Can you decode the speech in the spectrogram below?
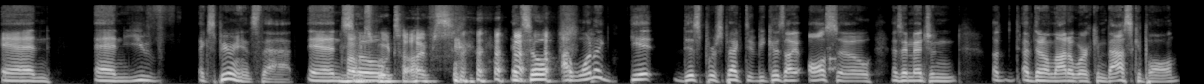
And and you've experienced that. And multiple so, times. and so I want to get this perspective because I also, as I mentioned, uh, I've done a lot of work in basketball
